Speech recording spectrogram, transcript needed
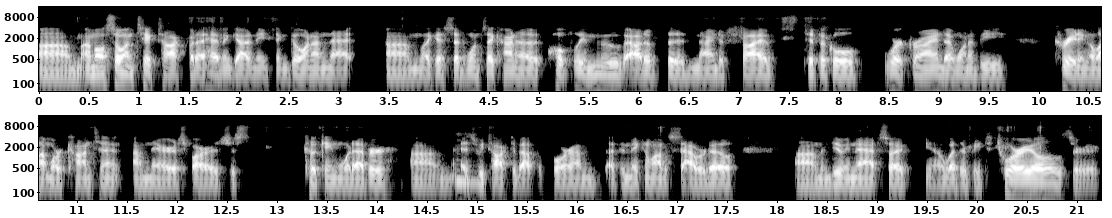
Um, I'm also on TikTok, but I haven't got anything going on that. Um, like I said, once I kind of hopefully move out of the nine to five typical work grind, I want to be creating a lot more content on there as far as just cooking whatever. Um, As Mhm. we talked about before, I'm I've been making a lot of sourdough um, and doing that. So I, you know, whether it be tutorials or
